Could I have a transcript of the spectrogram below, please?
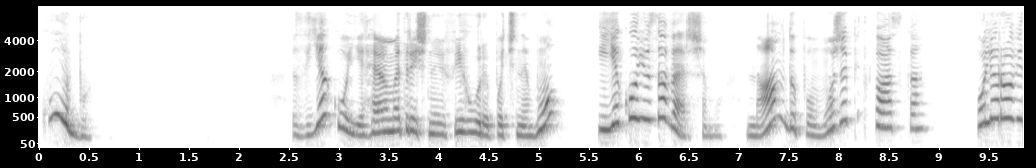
куб. З якої геометричної фігури почнемо і якою завершимо, нам допоможе підказка. Кольорові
